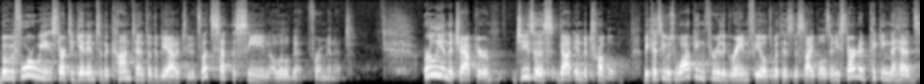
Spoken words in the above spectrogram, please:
But before we start to get into the content of the Beatitudes, let's set the scene a little bit for a minute. Early in the chapter, Jesus got into trouble because he was walking through the grain fields with his disciples and he started picking the heads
